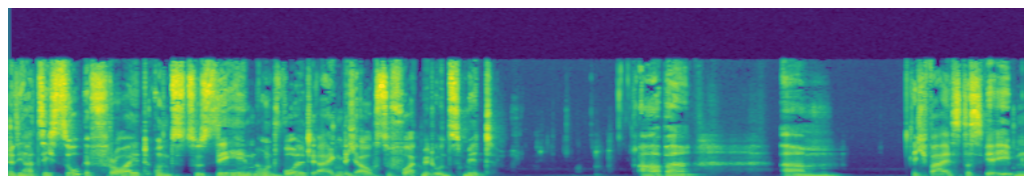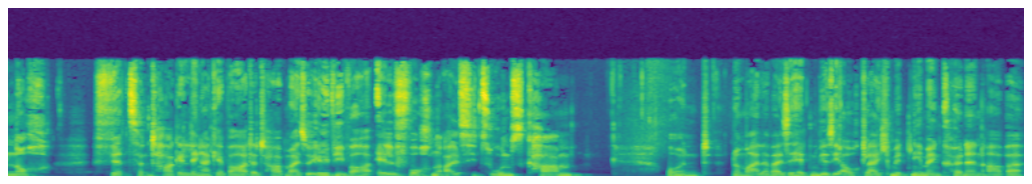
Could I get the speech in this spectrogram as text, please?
Sie hat sich so gefreut, uns zu sehen und wollte eigentlich auch sofort mit uns mit. Aber ähm, ich weiß, dass wir eben noch 14 Tage länger gewartet haben. Also Ilvi war elf Wochen, als sie zu uns kam. Und normalerweise hätten wir sie auch gleich mitnehmen können, aber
